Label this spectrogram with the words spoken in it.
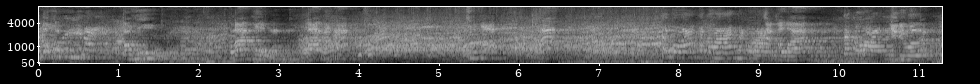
เราไปที่ไหน เต้าหู้บ้านผมบ้านพี่นัทชุดเหรอฮะ จักรวาลจักรวาลจักรวาล จักรวา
